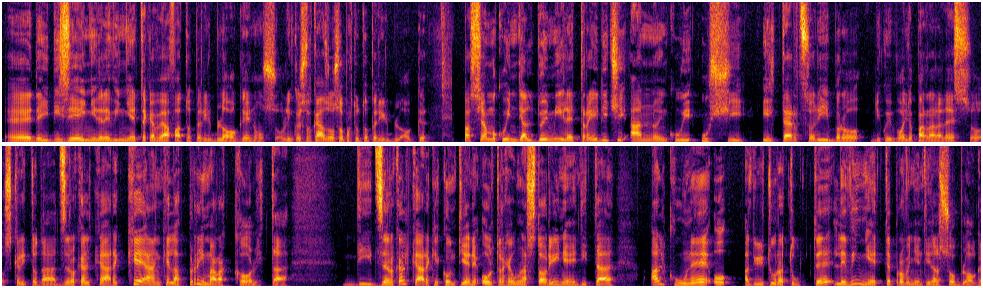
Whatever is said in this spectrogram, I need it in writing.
eh, dei disegni, delle vignette che aveva fatto per il blog e non solo, in questo caso soprattutto per il blog. Passiamo quindi al 2013, anno in cui uscì il terzo libro di cui voglio parlare adesso, scritto da Zero Calcare, che è anche la prima raccolta di Zero Calcare che contiene, oltre che una storia inedita, alcune o addirittura tutte le vignette provenienti dal suo blog.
